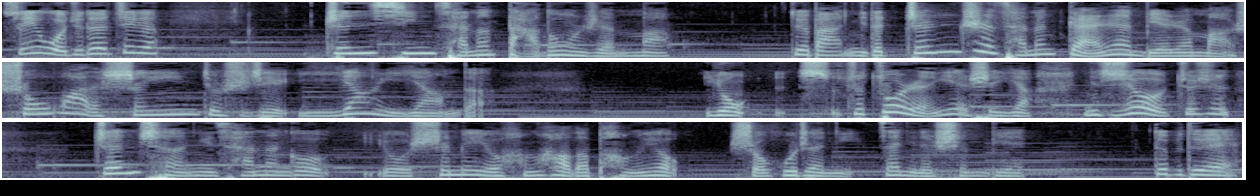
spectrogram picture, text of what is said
所以我觉得这个。真心才能打动人嘛，对吧？你的真挚才能感染别人嘛。说话的声音就是这一样一样的，用就做人也是一样。你只有就是真诚，你才能够有身边有很好的朋友守护着你，在你的身边，对不对？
